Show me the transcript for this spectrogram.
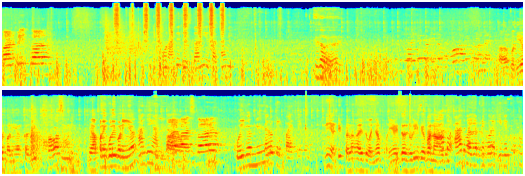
ਮਨਪ੍ਰੀਤ ਕੌਰ। ਉਹਨਾਂ ਦੇ ਦਿਸਦਾ ਨਹੀਂ ਇਹ ਸਾਥੋਂ ਵੀ ਇਹਦਾ ਹੋਇਆ ਹੈ ਹਾਂ ਵਧੀਆ ਬਣੀ ਅੰਕਲ ਜੀ। ਇਹ ਆਪਣੇ ਕੋਲੇ ਬਣੀ ਆ? ਹਾਂਜੀ ਹਾਂਜੀ। ਹਰਬੰਸ ਕੌਰ। ਕੋਈ ਗੱਲ ਨਹੀਂ ਕਰੋ ਕਿਰਪਾ ਇੱਥੇ ਨਹੀਂ ਆਂਟੀ ਪਹਿਲਾਂ ਹਾਏ ਦਵਾਈਆਂ ਪਾਉਣੀਆਂ ਇਦਾਂ ਥੋੜੀ ਕਿ ਆਪਾਂ ਨਾਲ ਤਾਂ- ਆਹ ਦਵਾਈ ਆਪਣੇ ਕੋਲ ਹੈਗੀ ਦੇਖੋ ਤਾਂ।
